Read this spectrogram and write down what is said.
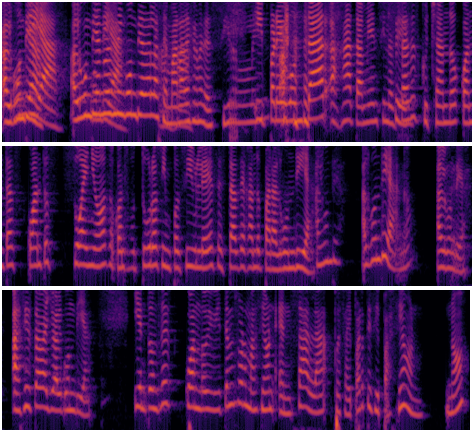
algún día, día, algún día no día. es ningún día de la semana, Ajá. déjenme decirles. Y preguntar, ajá, también si nos Sí. estás escuchando, ¿cuántas, ¿cuántos sueños o cuántos futuros imposibles estás dejando para algún día? algún día, Algún día, ¿no? Algún Sí. día. Así estaba yo algún día. Y entonces, cuando viví transformación en sala, pues hay participación, ¿no?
